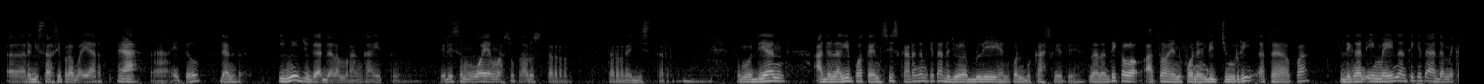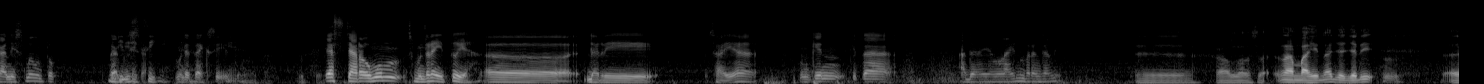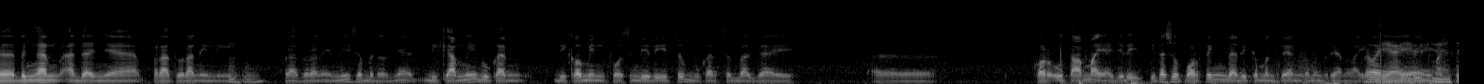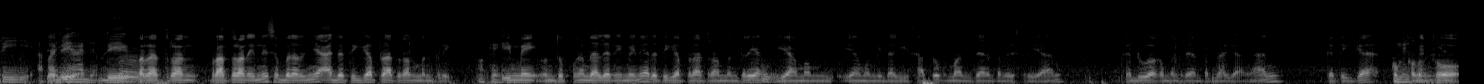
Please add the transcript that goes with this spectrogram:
eh, registrasi prabayar, Ya. nah itu dan ini juga dalam rangka itu. Jadi semua yang masuk harus ter terregister. Kemudian ada lagi potensi sekarang kan kita ada jual beli handphone bekas gitu ya. Nah nanti kalau atau handphone yang dicuri atau apa dengan email nanti kita ada mekanisme untuk nggak bisa Mendeteksi. mendeteksi itu. Betul. Ya secara umum sebenarnya itu ya eh, dari saya mungkin kita ada yang lain barangkali. Eh, kalau nambahin aja jadi Hmm. eh, dengan adanya peraturan ini Mhm. peraturan ini sebenarnya di kami bukan di kominfo sendiri itu bukan sebagai eh, core utama ya jadi kita supporting dari kementerian-kementerian lain iya Jadi Menteri apa jadi ada di Hmm. peraturan peraturan ini sebenarnya ada tiga peraturan menteri Oke. IMEI untuk pengendalian IMEI ini ada tiga peraturan menteri yang Hmm. yang mem- yang memidagi satu Kementerian Perindustrian, kedua Kementerian Perdagangan, ketiga Kominfo, Kominfo.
